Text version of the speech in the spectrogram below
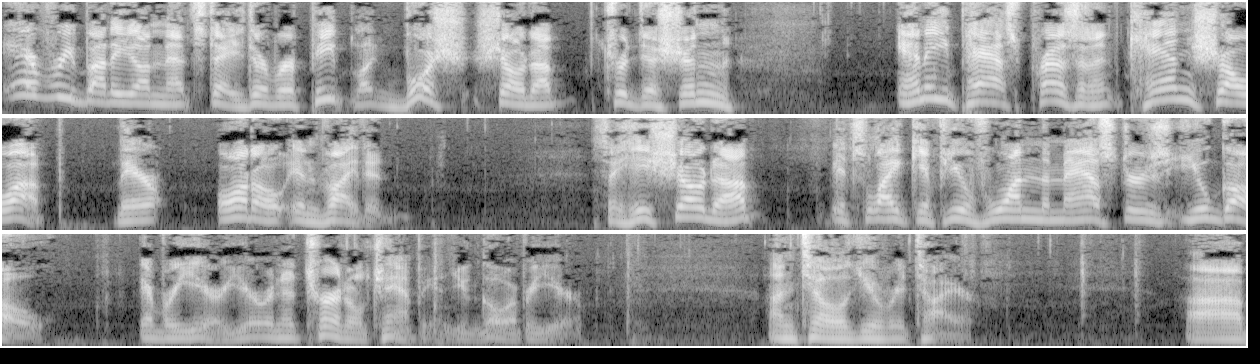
everybody on that stage, there were people like Bush showed up, tradition. Any past president can show up. They're auto invited. So he showed up. It's like if you've won the Masters, you go every year. You're an eternal champion. You go every year until you retire. Uh,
